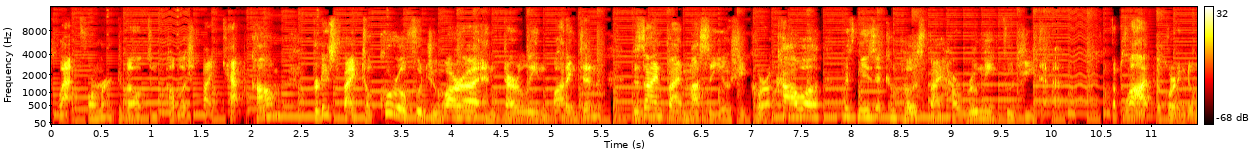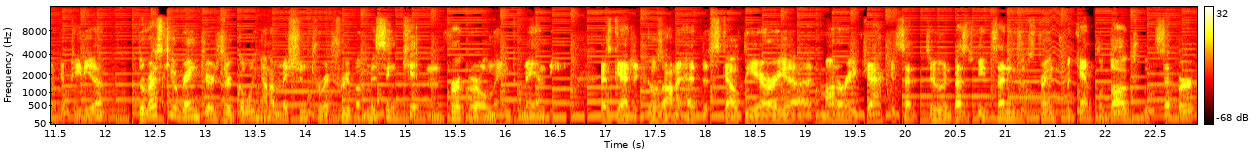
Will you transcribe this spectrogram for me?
platformer developed and published by Capcom, produced by Tokuro Fujiwara and Darlene Waddington, designed by Masayoshi Kurakawa, with music composed by Harumi Fujita. The plot, according to Wikipedia, the Rescue Rangers are going on a mission to retrieve a missing kitten for a girl named Mandy. As Gadget goes on ahead to scout the area and Monterey Jack is sent to investigate sightings of strange mechanical dogs with zipper,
